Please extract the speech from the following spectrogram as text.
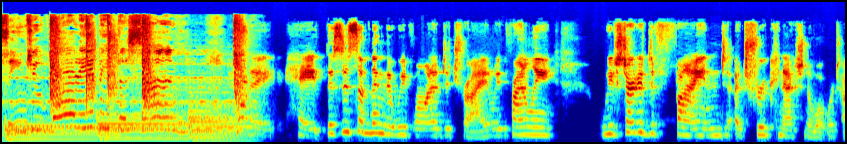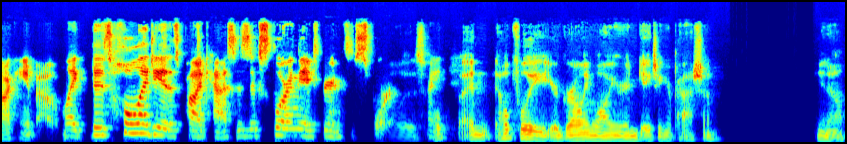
Seems you barely beat the sun. say, hey, this is something that we've wanted to try, and we finally we've started to find a true connection to what we're talking about. Like this whole idea of this podcast is exploring the experience of sport. Right. and hopefully you're growing while you're engaging your passion you know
